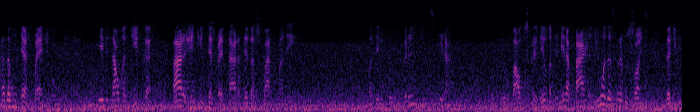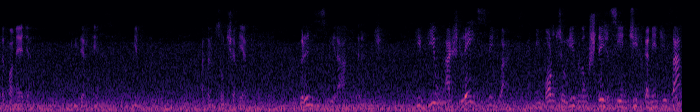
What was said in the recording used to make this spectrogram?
Cada um interprete como quiser. Ele dá uma dica para a gente interpretar até das quatro maneiras. Mas ele foi um grande inspirado. O professor escreveu na primeira página de uma das traduções da Divina Comédia que pertence a tradução de Xavier. Um grande inspirado grande, que viu as leis espirituais, embora o seu livro não esteja cientificamente exato,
